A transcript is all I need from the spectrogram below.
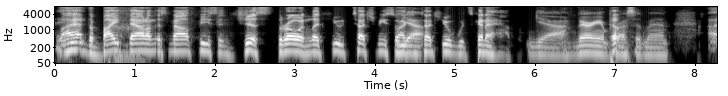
If I had to bite down on this mouthpiece and just throw and let you touch me so I Yeah. can touch you, what's gonna happen? Yeah, very impressive, man. I,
